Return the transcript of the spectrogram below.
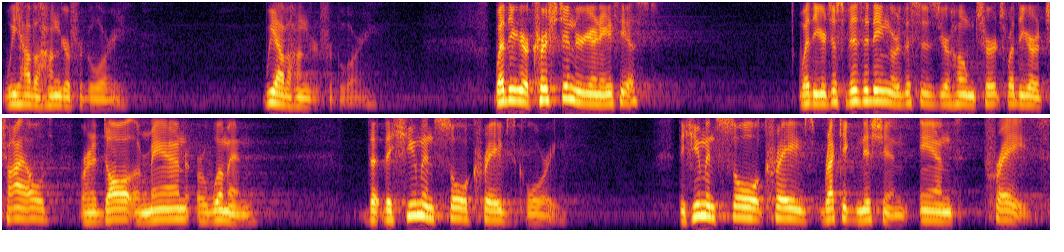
we have a hunger for glory. We have a hunger for glory. Whether you're a Christian or you're an atheist, whether you're just visiting or this is your home church, whether you're a child or an adult or man or woman, the, the human soul craves glory. The human soul craves recognition and praise.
